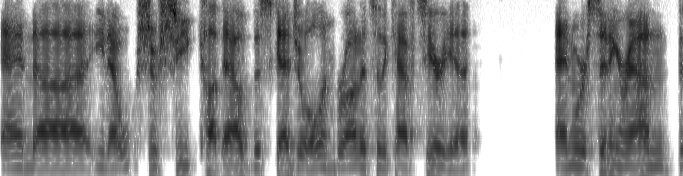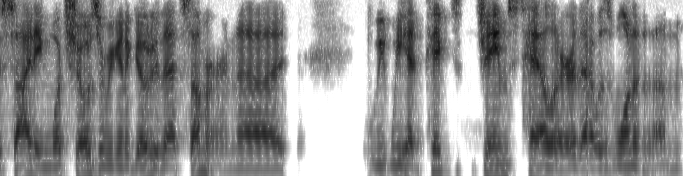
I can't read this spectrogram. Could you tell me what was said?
And uh, you know, so she cut out the schedule and brought it to the cafeteria, and we're sitting around deciding what shows are we going to go to that summer. And uh, we we had picked James Taylor, that was one of them,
